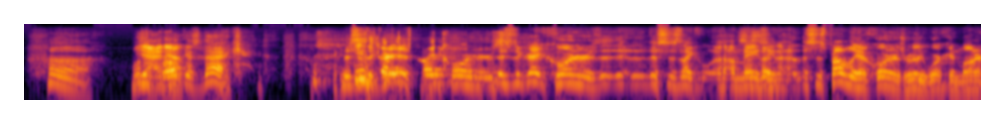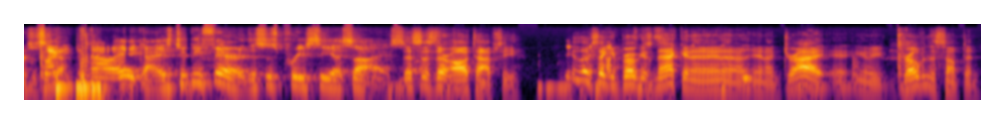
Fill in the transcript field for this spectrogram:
huh, what Yeah, broke his neck? This is the greatest. great corners. This is the great corners. This is like amazing. This is, probably how corners really work in modern society. Now, hey guys, to be fair, this is pre CSI. So. This is their autopsy. He looks like he broke his neck in a in a in a dry, you know, he drove into something.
